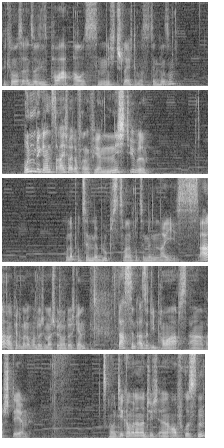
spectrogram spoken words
Der Klon ist also dieses Power-Up aus. Nicht schlecht. Und was ist denn hier so? Unbegrenzte Reichweite auf Rang 4. Nicht übel. 100% mehr Bloops, 200% mehr Nice. Ah, könnte man irgendwann durch mal später mal durchgehen. Das sind also die Power-Ups. Ah, verstehe. Und hier können wir dann natürlich äh, aufrüsten.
